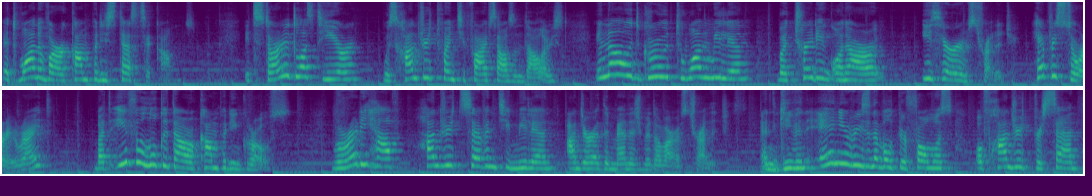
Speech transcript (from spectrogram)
at one of our company's test accounts. It started last year with $125,000 and now it grew to 1 million by trading on our Ethereum strategy. Happy story, right? But if we look at our company growth, we already have 170 million under the management of our strategies. And given any reasonable performance of 100%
